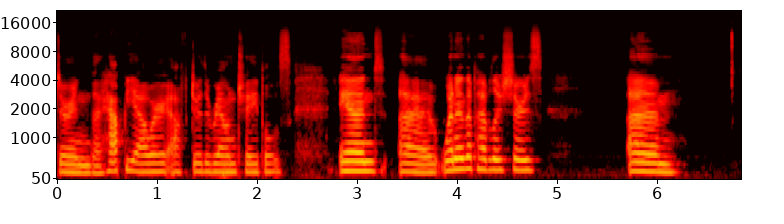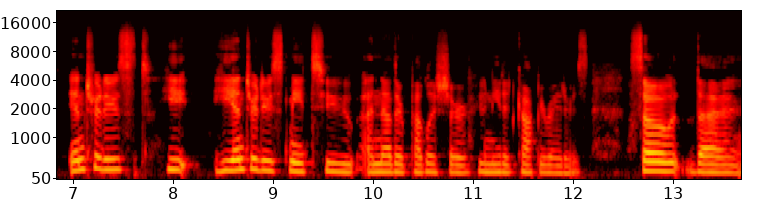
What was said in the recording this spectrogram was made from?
during the happy hour after the round tables, and uh, one of the publishers um, introduced he he introduced me to another publisher who needed copywriters. So the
